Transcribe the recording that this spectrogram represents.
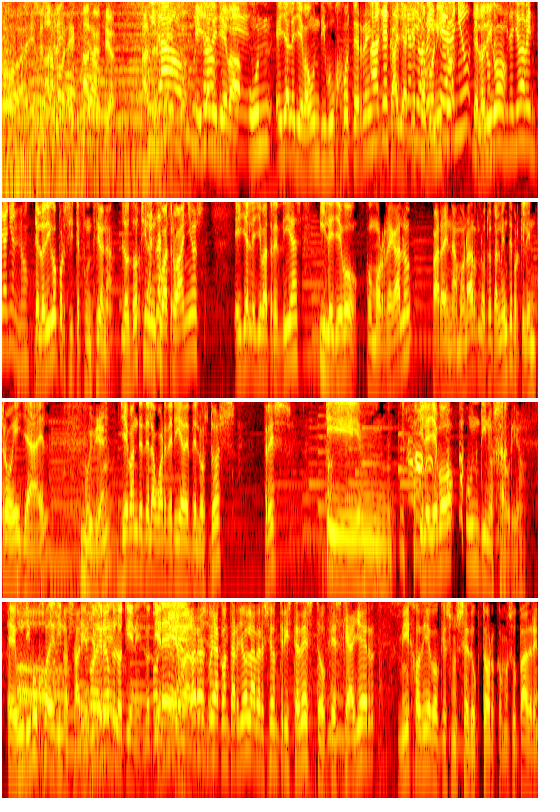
eso es amor, eh, cuidado. Atención. Cuidado, Eso. cuidado, ella le lleva Miguel. un ella le lleva un dibujo terren Ah, que, calla que lleva esto es 20 bonito años, te lo digo no, si le lleva 20 años, no. te lo digo por si te funciona los dos tienen Gracias. cuatro años ella le lleva tres días y le llevó como regalo para enamorarlo totalmente porque le entró ella a él Muy bien. llevan desde la guardería desde los dos tres y, y le llevó un dinosaurio Eh, un dibujo de dinosaurio yo creo que lo tiene lo O tiene sea, Ahora os voy a contar yo la versión triste de esto, que es que ayer mi hijo Diego, que es un seductor como su padre,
